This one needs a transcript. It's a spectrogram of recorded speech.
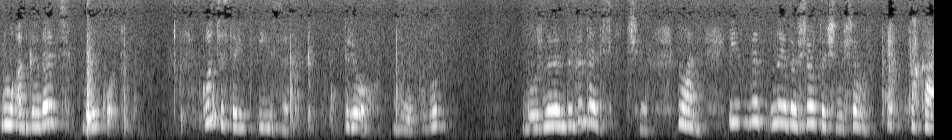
ну, отгадать мой код. Код состоит из трех букв. Вы уже, наверное, догадались, что. Ну ладно. И на этом все, точно все. Пока.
